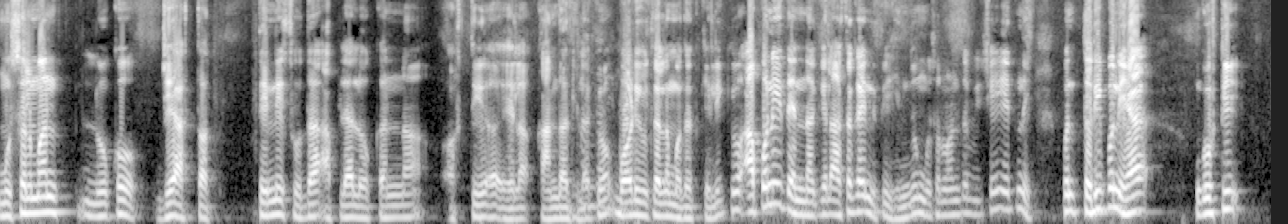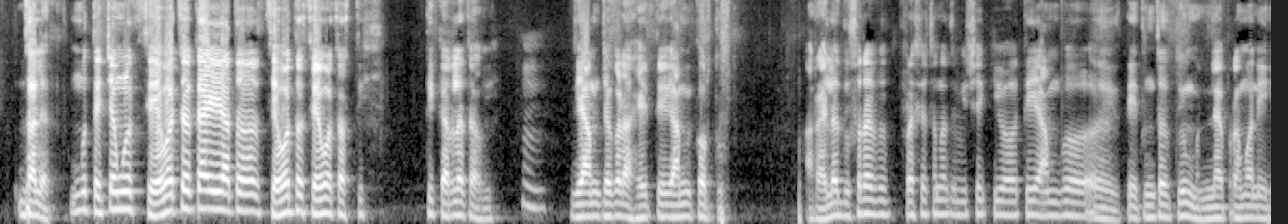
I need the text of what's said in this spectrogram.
मुसलमान लोक जे असतात त्यांनी सुद्धा आपल्या लोकांना अस्थि याला कांदा दिला किंवा बॉडी उचलायला मदत केली किंवा आपणही त्यांना केलं असं काही नाही ते हिंदू मुसलमानचा विषय येत नाही पण तरी पण ह्या गोष्टी झाल्यात. मग त्याच्यामुळे सेवाचं काय आता सेवा तर सेवाच असते. ती करायलाच हवी. हं. जे आमच्याकडे आहे ते आम्ही करतो. राहिला दुसरा प्रशासनाचा विषय किंवा ते आंब ते तुमचं तुम्ही म्हणल्याप्रमाणे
